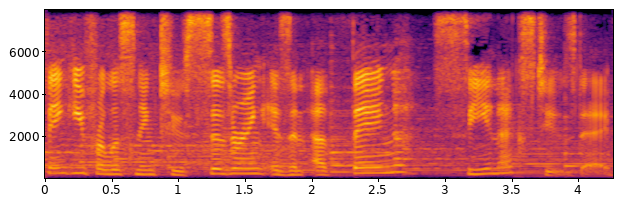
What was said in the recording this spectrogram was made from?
thank you for listening to scissoring isn't a thing see you next tuesday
